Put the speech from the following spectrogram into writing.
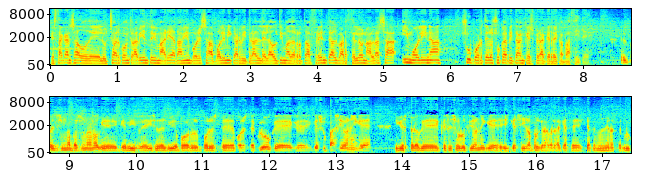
que está cansado de luchar contra viento y marea también por esa polémica arbitral de la última derrota frente al Barcelona, Lasa y Molina, su portero, su capitán que espera que recapacite él pues, es una persona ¿no? que, vive y se desvive por, este, por este club, que, es su pasión y que, espero que, se solucione y que, siga porque la verdad que hace, que hace muy bien este club.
